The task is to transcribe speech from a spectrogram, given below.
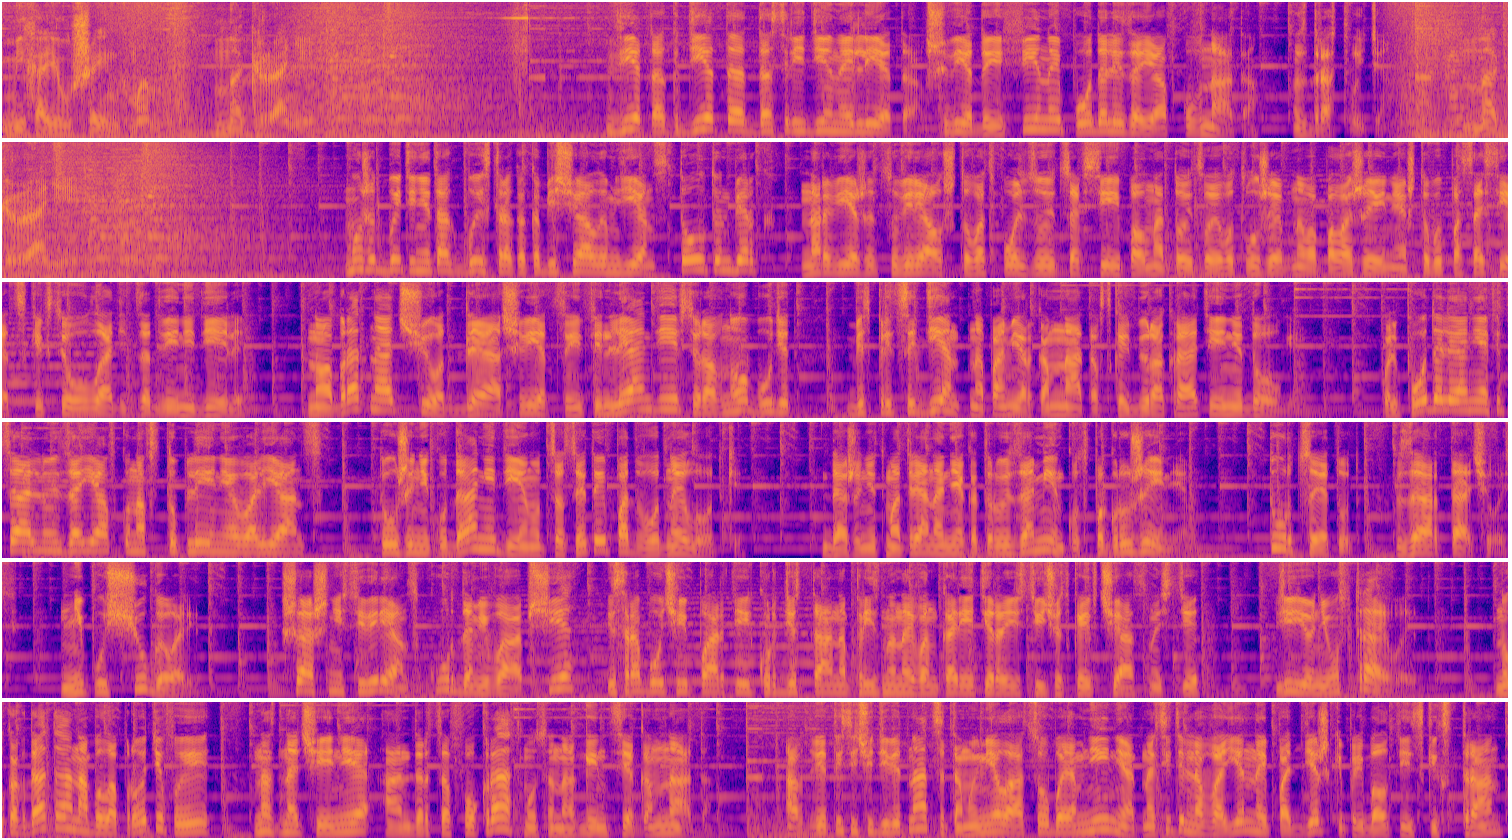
Михаил Шейнгман. На грани. Вето где-то до середины лета. Шведы и финны подали заявку в НАТО. Здравствуйте. На грани. Может быть и не так быстро, как обещал им Йенс Столтенберг. Норвежец уверял, что воспользуется всей полнотой своего служебного положения, чтобы по-соседски все уладить за две недели. Но обратный отсчет для Швеции и Финляндии все равно будет беспрецедентно по меркам натовской бюрократии недолгим. Коль подали они официальную заявку на вступление в Альянс, то уже никуда не денутся с этой подводной лодки. Даже несмотря на некоторую заминку с погружением. Турция тут заортачилась. «Не пущу», — говорит. Шашни северян с курдами вообще и с рабочей партией Курдистана, признанной в Анкаре террористической в частности, ее не устраивает. Но когда-то она была против и назначения Андерса Фок Расмуссена генсеком НАТО. А в 2019-м имела особое мнение относительно военной поддержки прибалтийских стран.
